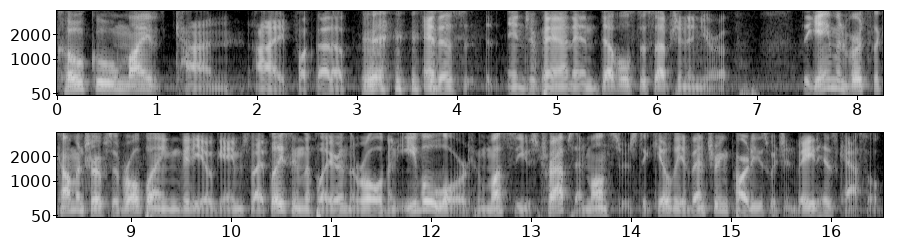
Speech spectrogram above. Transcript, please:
Koku Maikan. I fucked that up. and as in Japan and Devil's Deception in Europe. The game inverts the common tropes of role playing video games by placing the player in the role of an evil lord who must use traps and monsters to kill the adventuring parties which invade his castle.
